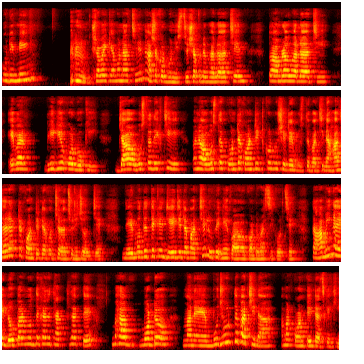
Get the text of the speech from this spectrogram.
গুড ইভিনিং সবাই কেমন আছেন? আশা করব নিশ্চয়ই সকলে ভালো আছেন। তো আমরাও ভালো আছি। এবার ভিডিও করব কি? যা অবস্থা দেখছি মানে অবস্থা কোনটা কন্টেন্ট করব সেটাই বুঝতে পারছি না। হাজার একটা কন্টেন্ট এখন ছড়াছড়ি চলছে। এর মধ্যে থেকে যে যেটা পাচ্ছে লুফে নিয়ে কন্ট্রোভার্সি করছে। তা আমি না এই লোপার মধ্যেখানে থাকতে থাকতে ভাব, বড্ড মানে বুঝে উঠতে পারছি না আমার কন্টেন্ট আজকে কি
